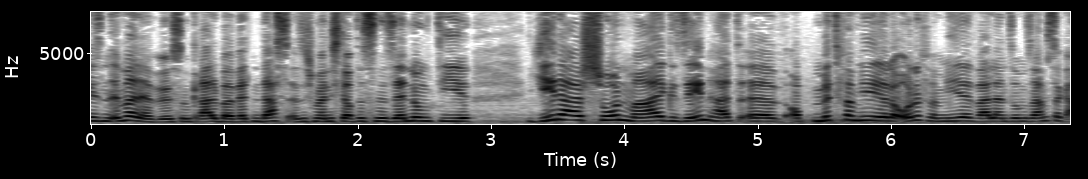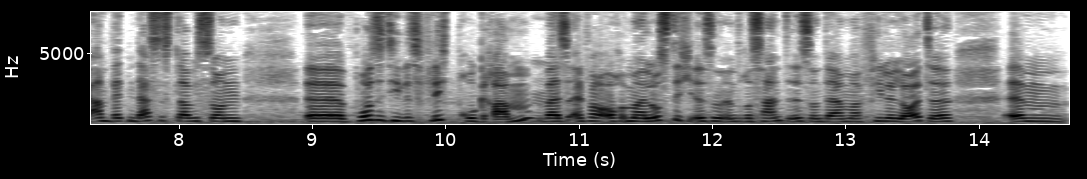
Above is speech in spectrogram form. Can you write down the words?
Wir sind immer nervös und gerade bei Wetten das. Also ich meine, ich glaube, das ist eine Sendung, die jeder schon mal gesehen hat, äh, ob mit Familie oder ohne Familie, weil an so einem Samstagabend Wetten das ist, glaube ich, so ein äh, positives Pflichtprogramm, weil es einfach auch immer lustig ist und interessant ist und da immer viele Leute ähm,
